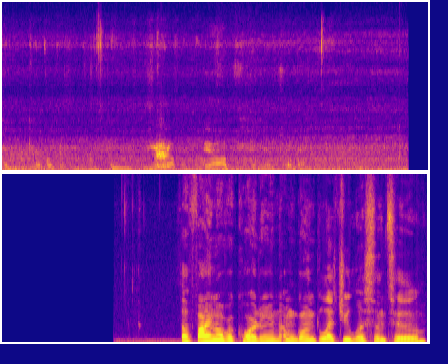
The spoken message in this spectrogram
Can be careful because sometimes things Yep, yep. The final recording I'm going to let you listen to.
